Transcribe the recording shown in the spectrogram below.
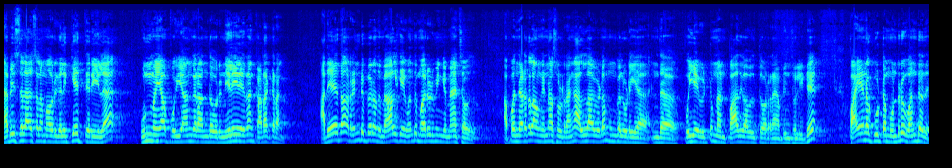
நபிசுல்லாஸ்லாம் அவர்களுக்கே தெரியல உண்மையா பொய்யாங்கிற அந்த ஒரு நிலையிலே தான் கடக்கிறாங்க. அதே தான் ரெண்டு பேரும் அந்த வாழ்க்கை வந்து மறுபடியும் இங்கே மேட்ச் ஆகுது. அப்போ இந்த இடத்துல அவங்க என்ன சொல்கிறாங்க அல்லாவிடம் உங்களுடைய இந்த பொய்யை விட்டும் நான் பாதுகாவல் தோடுறேன் அப்படின்னு சொல்லிட்டு பயண கூட்டம் ஒன்று வந்தது.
